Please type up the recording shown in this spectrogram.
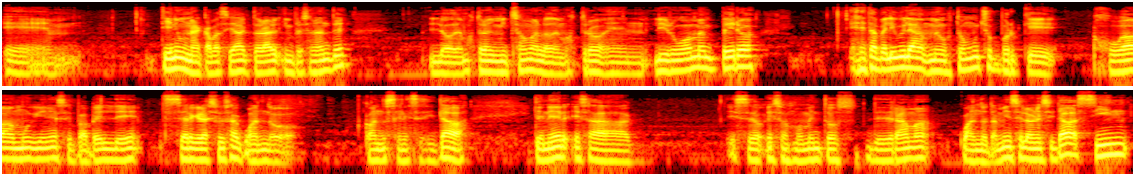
eh, tiene una capacidad actoral impresionante. Lo demostró en Midsommar, lo demostró en Little Woman, pero en esta película me gustó mucho porque jugaba muy bien ese papel de ser graciosa cuando, cuando se necesitaba. Tener esa, esos momentos de drama cuando también se lo necesitaba sin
